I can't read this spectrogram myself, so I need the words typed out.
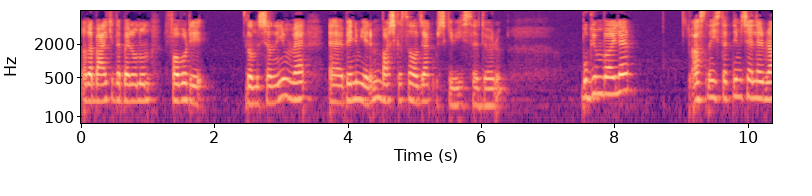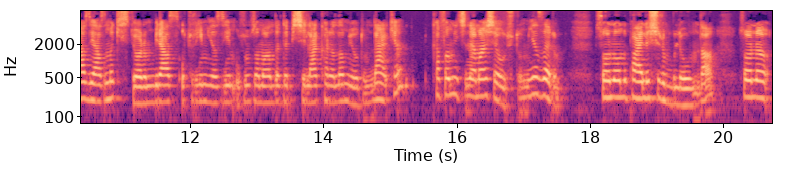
Ya da belki de ben onun favori danışanıyım ve e, benim yerimi başkası alacakmış gibi hissediyorum. Bugün böyle aslında hissettiğim şeyleri biraz yazmak istiyorum. Biraz oturayım yazayım. Uzun zamandır da bir şeyler karalamıyordum derken kafamın içine hemen şey oluştu. Yazarım. Sonra onu paylaşırım blogumda. Sonra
